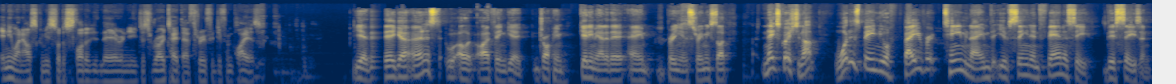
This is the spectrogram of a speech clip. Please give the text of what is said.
anyone else can be sort of slotted in there, and you just rotate that through for different players. Yeah, there you go, Ernest. Well, I think yeah, drop him, get him out of there, and bring in a streaming side. Next question up: What has been your favorite team name that you've seen in fantasy this season?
